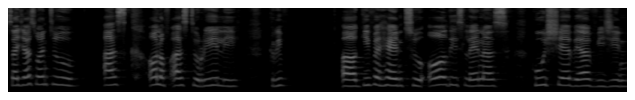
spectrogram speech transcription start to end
So I just want to ask all of us to really uh, give a hand to all these learners who share their vision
